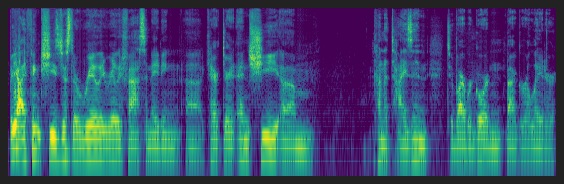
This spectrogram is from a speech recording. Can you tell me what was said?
but yeah, I think she's just a really, really fascinating uh, character, and she um, kind of ties in to Barbara Gordon, Batgirl later.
